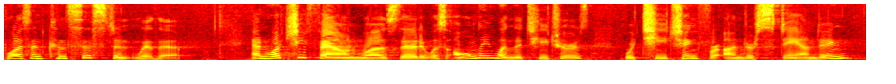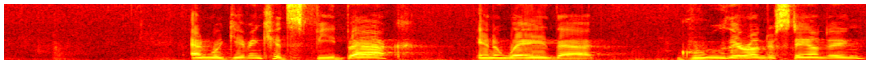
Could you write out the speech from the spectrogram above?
wasn't consistent with it. And what she found was that it was only when the teachers were teaching for understanding and were giving kids feedback in a way that grew their understanding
